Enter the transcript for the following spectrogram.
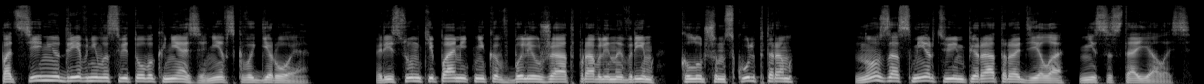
под сенью древнего святого князя, Невского героя. Рисунки памятников были уже отправлены в Рим к лучшим скульпторам, но за смертью императора дело не состоялось.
